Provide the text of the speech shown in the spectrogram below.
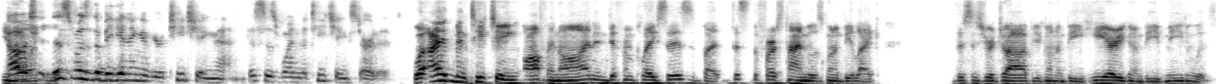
you oh, know oh, so this was the beginning of your teaching then. This is when the teaching started. well i had been teaching off and on in different places but this is the first time it was going to be like this is your job. You're going to be here. You're going to be meeting with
